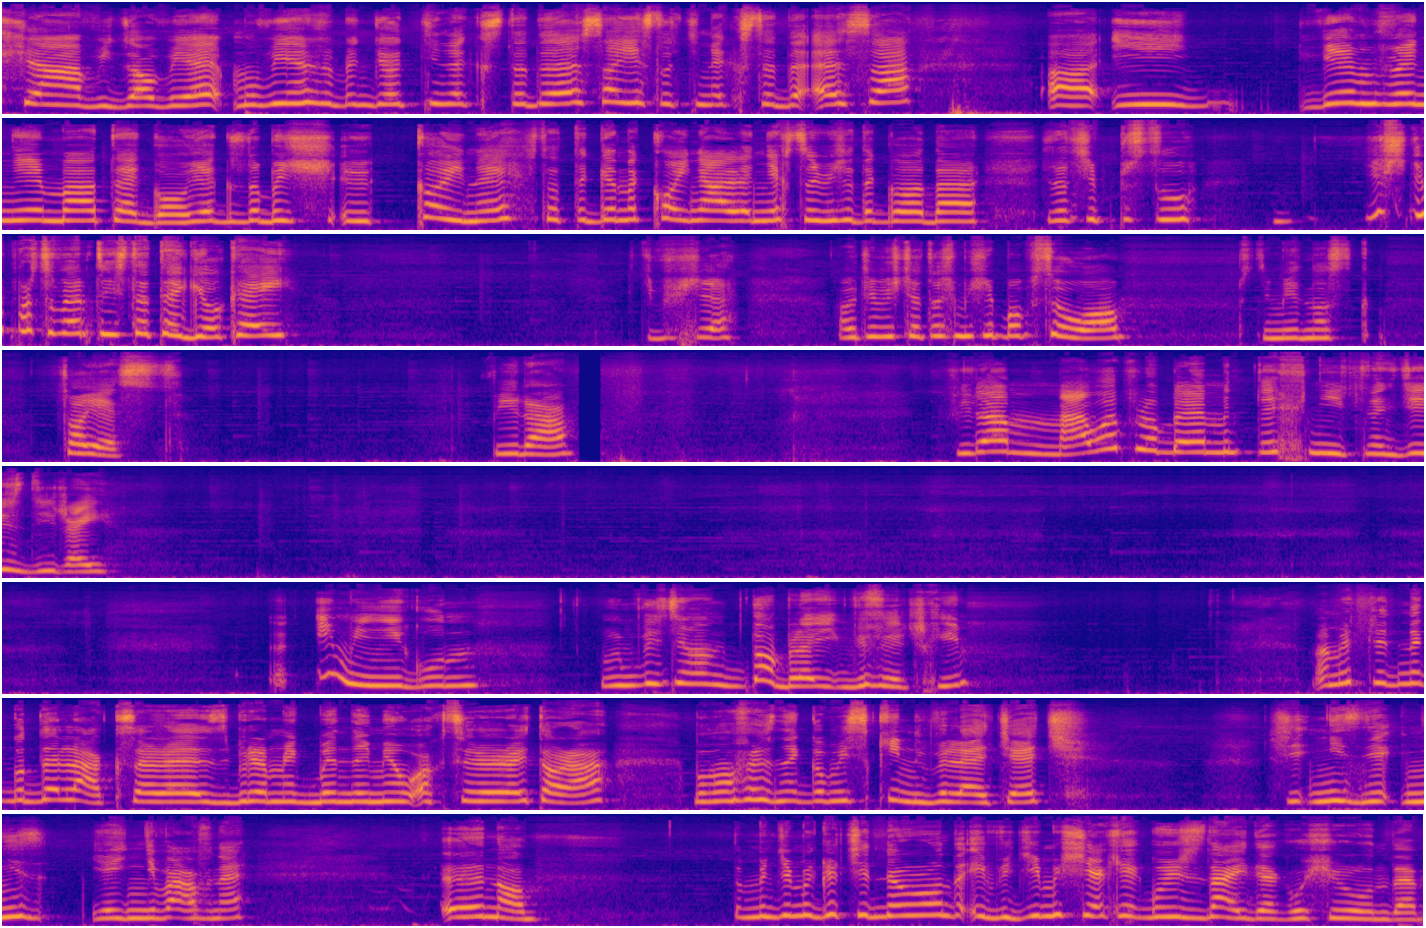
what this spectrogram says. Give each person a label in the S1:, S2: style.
S1: Się widzowie, mówiłem, że będzie odcinek z TDS-a, jest odcinek z TDS-a i wiem, że nie ma tego, jak zdobyć y, coiny, strategia na coina, ale nie chcę mi się tego na... Znaczy po prostu, jeszcze nie pracowałem tej strategii, okej? Oczywiście, oczywiście coś mi się popsuło z tym jednostk... Co jest? Chwila. Chwila, małe problemy techniczne. Gdzie jest DJ? I minigun. Widzicie, mam dobre wieżyczki. Mam jeszcze jednego deluxe, ale zbieram jak będę miał akceleratora, bo może z niego mi skin wylecieć. Nic, nie, nic, jej nieważne. E, no. To będziemy grać jedną rundę i widzimy się jak jakąś znajdę jakąś rundę.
